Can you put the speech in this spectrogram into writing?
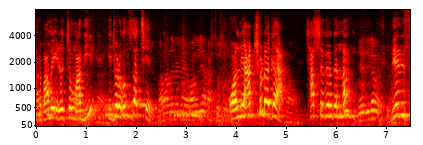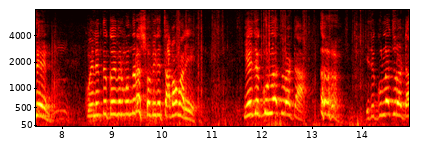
আর বামে এটা হচ্ছে মাদি। এই জোড়া কত চাচ্ছেন? অনলি আটশো টাকা। সাতশো করে দেন না? দিয়ে দিছেন। কইলে তো কইবেন বন্ধুরা সবিকে চাপা মারে। এই যে গুল্লা জোড়াটা, এই যে গুল্লা জোড়াটা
